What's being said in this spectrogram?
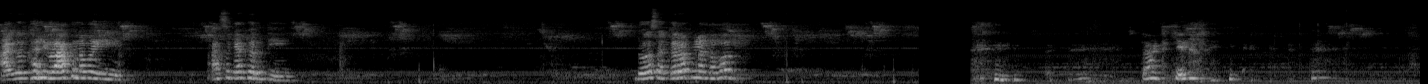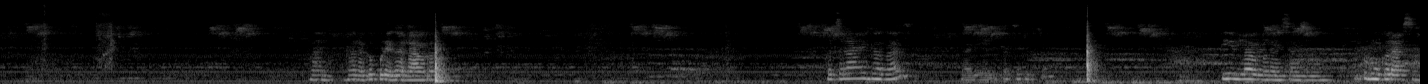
अगं खाली वाक ना बाई. असं काय करते? डोसा करपला का बघ. स्टार्ट केलं घाल घाला कपडे घाला आवरा. कचरा आहे गगन गाडी आहे कचऱ्याची? तेल लावलं नाही सांगून इकडून करा असं.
